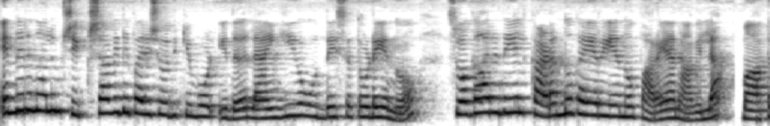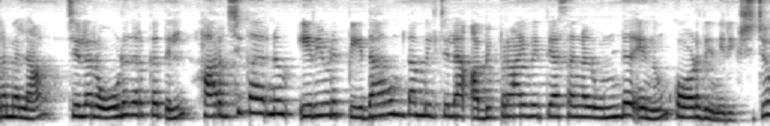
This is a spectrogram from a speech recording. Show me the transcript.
എന്നിരുന്നാലും ശിക്ഷാവിധി പരിശോധിക്കുമ്പോൾ ഇത് ലൈംഗിക ഉദ്ദേശത്തോടെയെന്നോ സ്വകാര്യതയിൽ കടന്നു കയറിയെന്നോ പറയാനാവില്ല. മാത്രമല്ല ചില റോഡ് തർക്കത്തിൽ ഹർജിക്കാരനും ഇരയുടെ പിതാവും തമ്മിൽ ചില അഭിപ്രായ വ്യത്യാസങ്ങൾ ഉണ്ട് എന്നും കോടതി നിരീക്ഷിച്ചു.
